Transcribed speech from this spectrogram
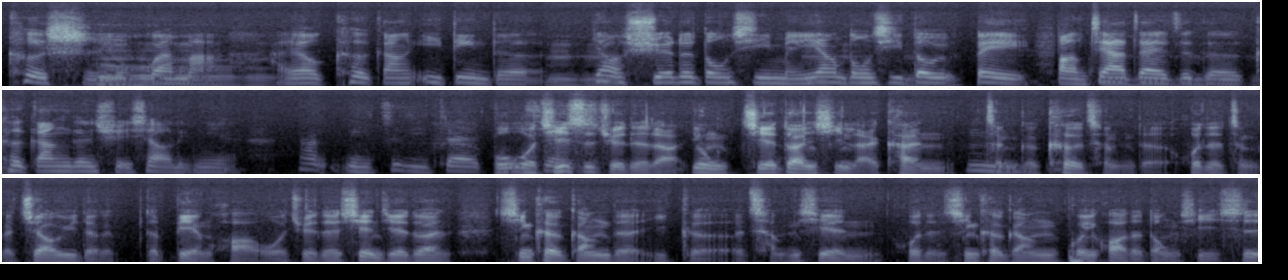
课时有关嘛，还有课纲议定的要学的东西，每一样东西都被绑架在这个课纲跟学校里面。那你自己在我我其实觉得啦，用阶段性来看整个课程的、嗯、或者整个教育的的变化，我觉得现阶段新课纲的一个呈现或者新课纲规划的东西，是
